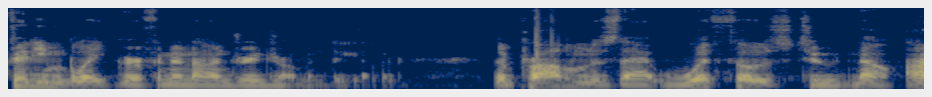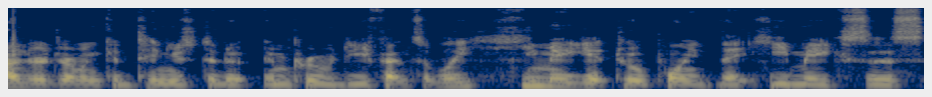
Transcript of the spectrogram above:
fitting Blake Griffin and Andre Drummond together. The problem is that with those two, now Andre Drummond continues to improve defensively. He may get to a point that he makes this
